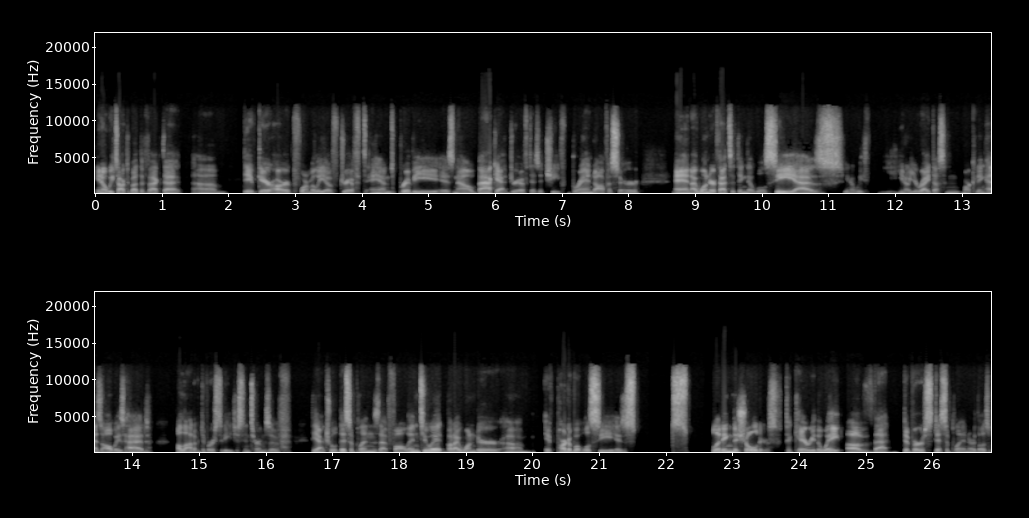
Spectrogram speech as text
You know, we talked about the fact that um, Dave Gerhardt, formerly of Drift and Privy, is now back at Drift as a chief brand officer. And I wonder if that's a thing that we'll see as, you know, we, you know, you're right, Dustin, marketing has always had a lot of diversity just in terms of the actual disciplines that fall into it. But I wonder um, if part of what we'll see is splitting the shoulders to carry the weight of that diverse discipline or those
